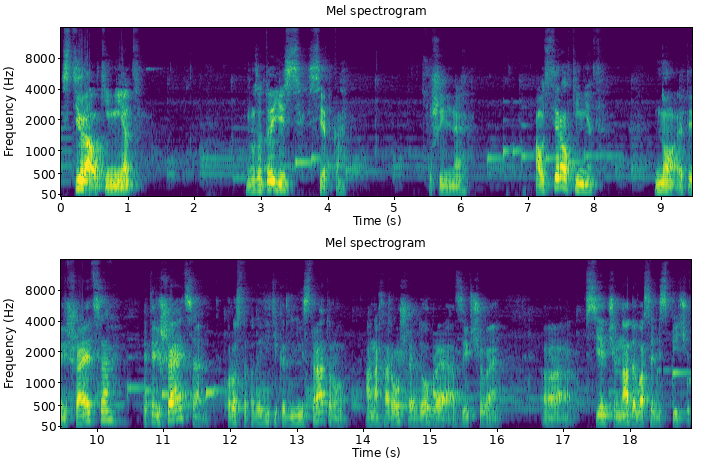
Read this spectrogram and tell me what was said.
Стиралки нет. Но зато есть сетка сушильная. А вот стиралки нет. Но это решается. Это решается. Просто подойдите к администратору. Она хорошая, добрая, отзывчивая. А, всем, чем надо, вас обеспечит.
